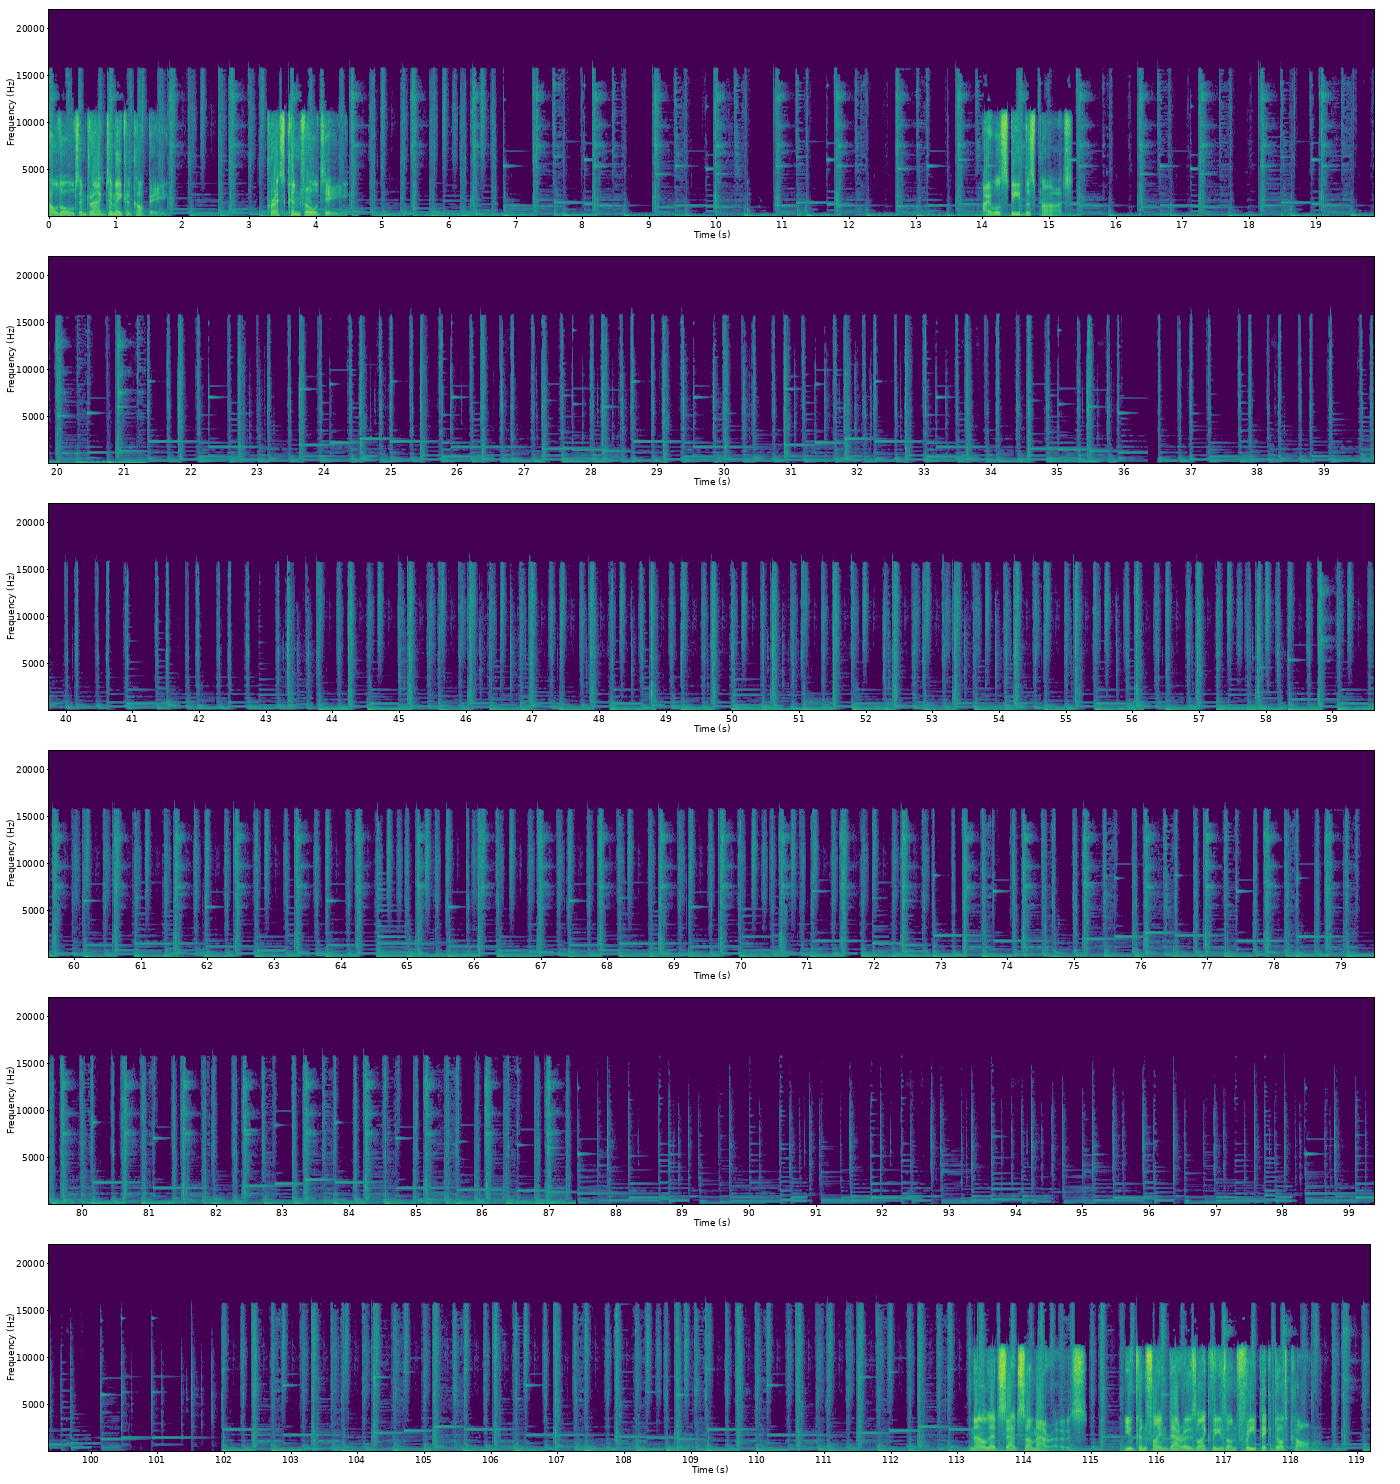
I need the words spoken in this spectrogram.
Hold Alt and drag to make a copy. Press Ctrl T. I will speed this part. Now let's add some arrows. You can find arrows like these on freepik.com.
